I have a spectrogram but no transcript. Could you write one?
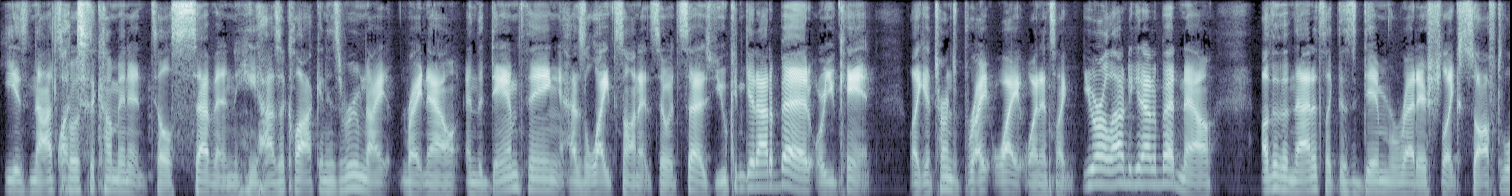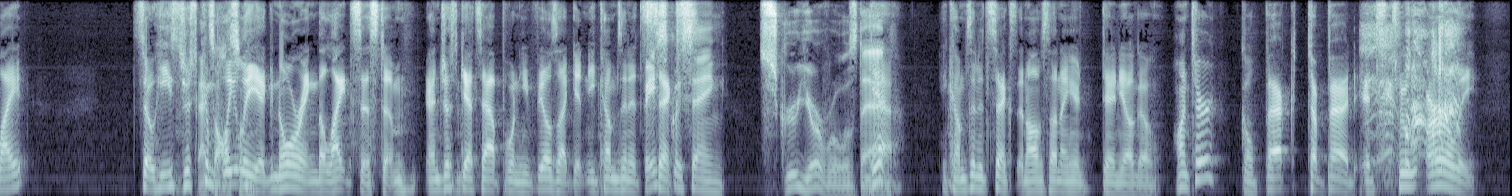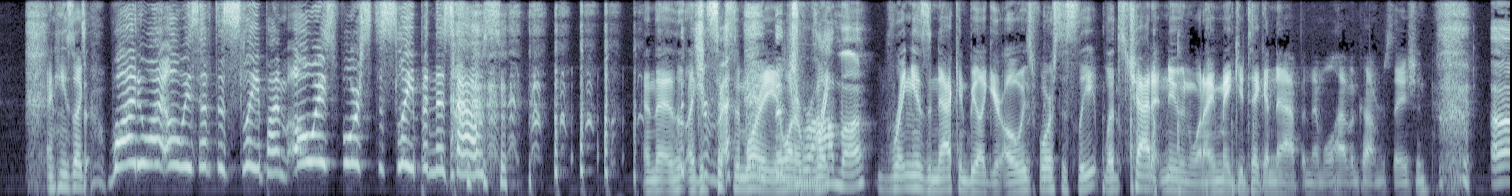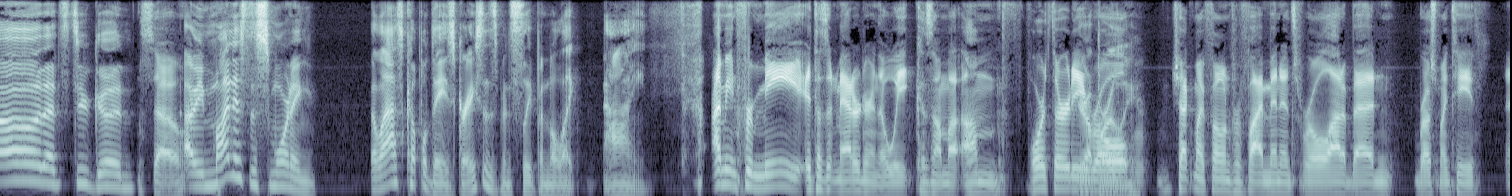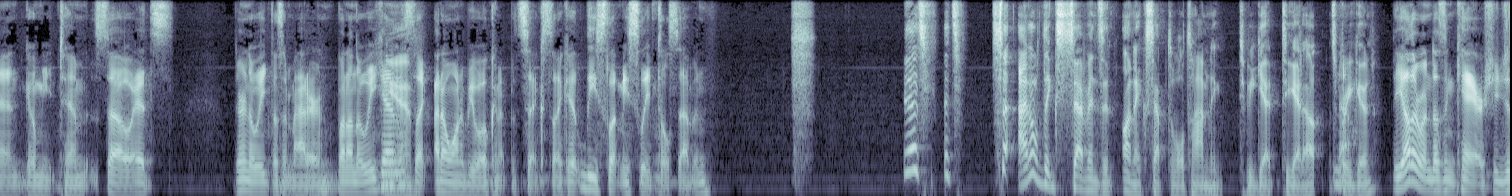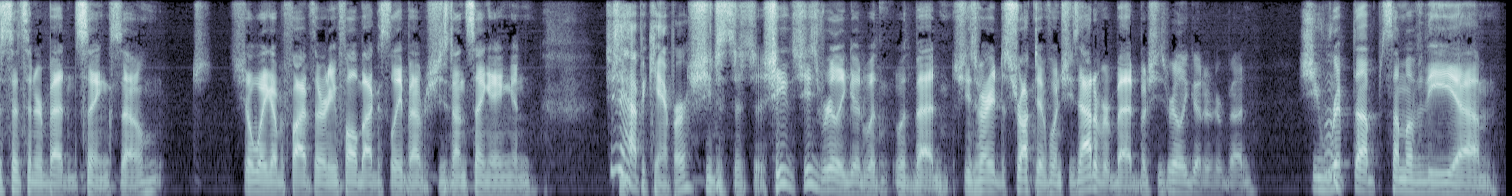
He is not What? supposed to come in until 7. He has a clock in his room night right now, and the damn thing has lights on it. So it says you can get out of bed or you can't. Like it turns bright white when it's like you are allowed to get out of bed now. Other than that, it's like this dim reddish, like soft light. So he's just That's completely ignoring the light system and just gets up when he feels like it. And he comes in at Basically six. saying, "Screw your rules, Dad." Yeah. He comes in at six, and all of a sudden I hear Danielle go, Hunter, go back to bed. It's too early. And he's like, Why do I always have to sleep? I'm always forced to sleep in this house. and then, like, at six in the morning, you want to ring, wring his neck and be like, You're always forced to sleep? Let's chat at noon when I make you take a nap, and then we'll have a conversation. Oh, that's too good. So, I mean, minus this morning, the last couple days, Grayson's been sleeping till like nine. I mean, for me, it doesn't matter during the week because I'm I'm 4:30, You're roll, early. check my phone for five minutes, roll out of bed, brush my teeth, and go meet Tim. So it's during the week doesn't matter, but on the weekends, Yeah. like I don't want to be woken up at six. Like at least let me sleep till seven. Yeah, it's it's. I don't think seven's an unacceptable time to, to be get to get up. It's No. pretty good. The other one doesn't care. She just sits in her bed and sings. So she'll wake up at 5:30, fall back asleep after she's done singing, and She's a happy camper. she just she she's really good with with bed. She's very destructive when she's out of her bed, but she's really good at her bed. She ripped up some of the um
